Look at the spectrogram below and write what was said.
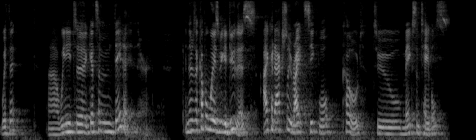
with it, uh, we need to get some data in there. And there's a couple ways we could do this. I could actually write SQL code to make some tables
